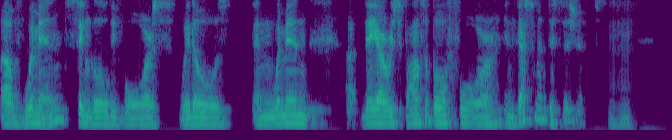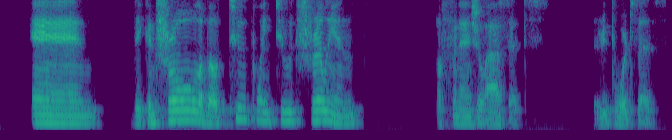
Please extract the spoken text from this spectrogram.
of women, single, divorced, widows, and women, uh, they are responsible for investment decisions. Mm-hmm. And they control about 2.2 trillion of financial assets, the report says.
